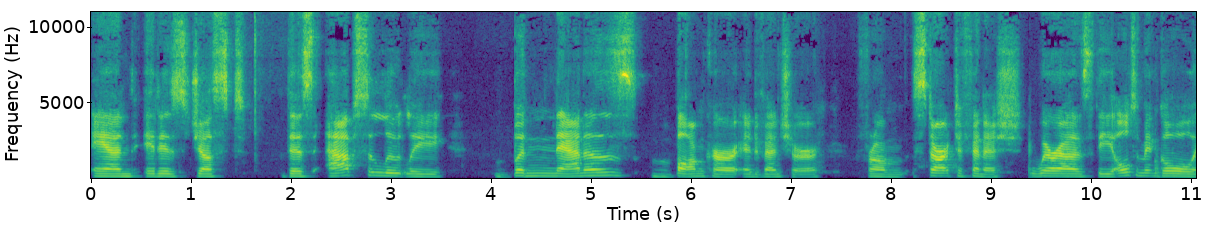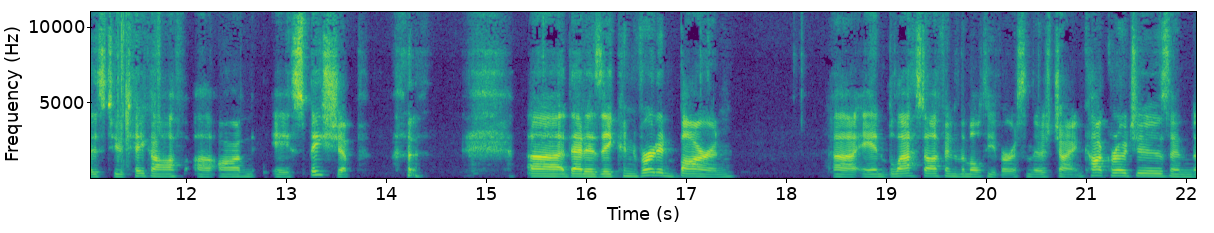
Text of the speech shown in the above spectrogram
And it is just this absolutely bananas bonker adventure from start to finish. Whereas the ultimate goal is to take off uh, on a spaceship uh, that is a converted barn uh, and blast off into the multiverse. And there's giant cockroaches and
